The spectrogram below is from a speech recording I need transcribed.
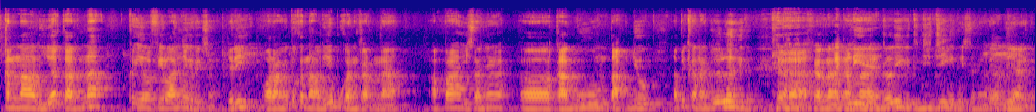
kenal dia karena keilfilannya gitu istilahnya. jadi orang itu kenal dia bukan karena apa istilahnya eh, kagum takjub tapi karena geleh gitu karena Karena geli ya. geli gitu jijik gitu istilahnya Hmm. dia gitu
